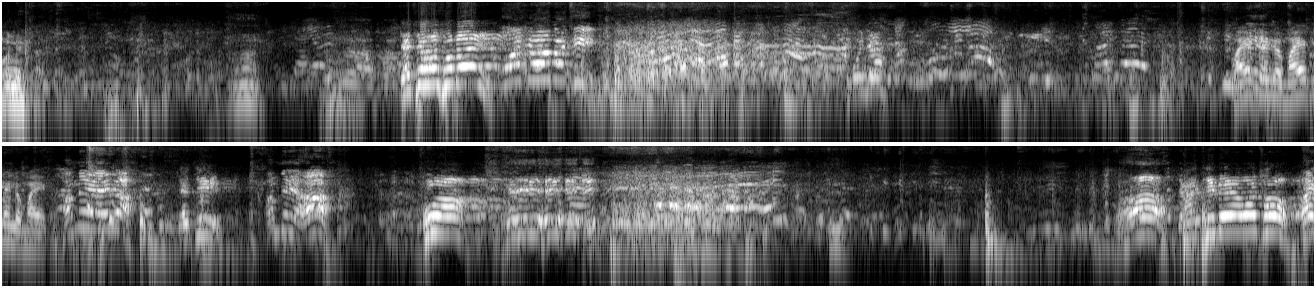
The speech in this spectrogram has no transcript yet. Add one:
ઉપર લઈ. હજી મને ક્યાંથી આવો છો ભાઈ બોલ્યા? માયક લઈ લો માયક લઈ લો માયક. અમે આવ્યા ક્યાંથી? અમે હા. હું આ? ક્યાંથી બે આવો છો? આ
